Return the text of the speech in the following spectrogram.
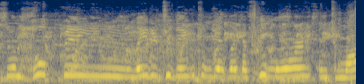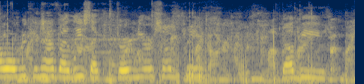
So I'm hoping later today we can get like a few more, and tomorrow we can have at least like 30 or something. That'd be But my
